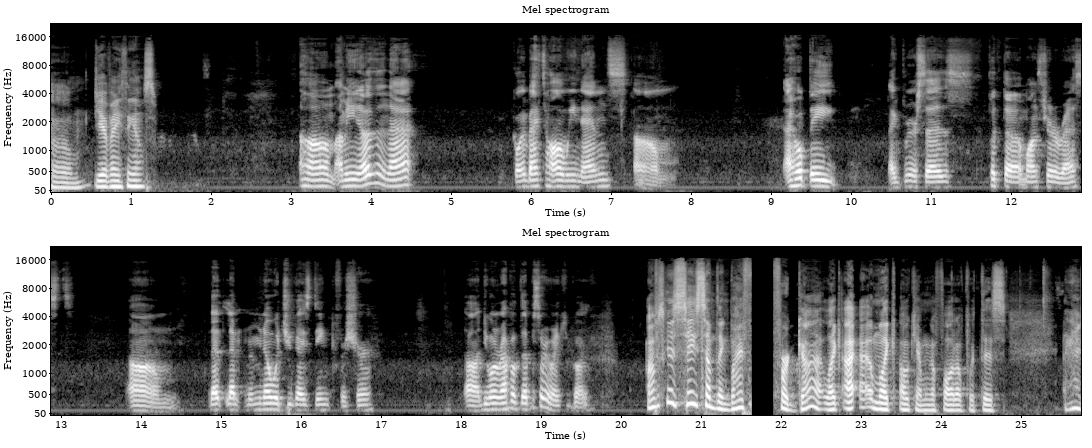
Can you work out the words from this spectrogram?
um do you have anything else Um, I mean, other than that, going back to Halloween ends. Um, I hope they, like Brewer says, put the monster to rest. Um, let, let, let me know what you guys think for sure. Uh, do you want to wrap up the episode or you want to keep going? i was gonna say something but i f- forgot like i i'm like okay i'm gonna follow it up with this and i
